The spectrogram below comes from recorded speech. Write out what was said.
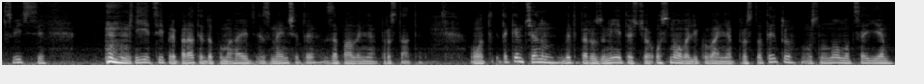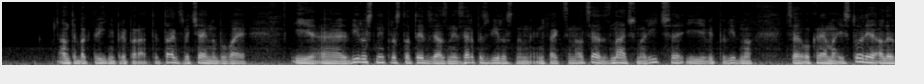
в свічці. І ці препарати допомагають зменшити запалення простати. От і таким чином, ви тепер розумієте, що основа лікування простатиту в основному це є антибактерійні препарати. Так, звичайно, буває і е, вірусний простатит, зв'язаний з герпес-вірусними інфекціями, але це значно рідше і відповідно це окрема історія, але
